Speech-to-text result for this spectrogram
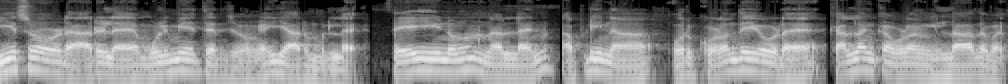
ஈசனோட அருளை முழுமையை தெரிஞ்சவங்க யாரும் இல்லை. தேயினும் நல்லன். அப்படின்னா ஒரு குழந்தையோட கள்ளங்கவலம் இல்லாதவன்.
